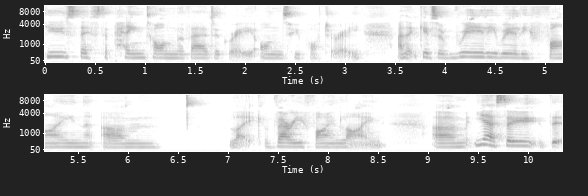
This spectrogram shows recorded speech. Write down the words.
use this to paint on the verdigris onto pottery. And it gives a really really fine um, like very fine line. Um, yeah so the,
